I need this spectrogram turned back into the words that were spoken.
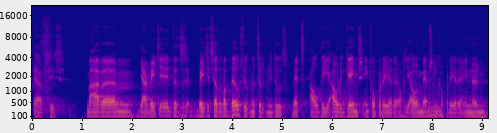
ja precies. Maar ehm, ja, weet je, dat is een beetje hetzelfde wat Battlefield natuurlijk nu doet. Met al die oude games incorporeren, of die oude maps Mhm. incorporeren in, hun,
